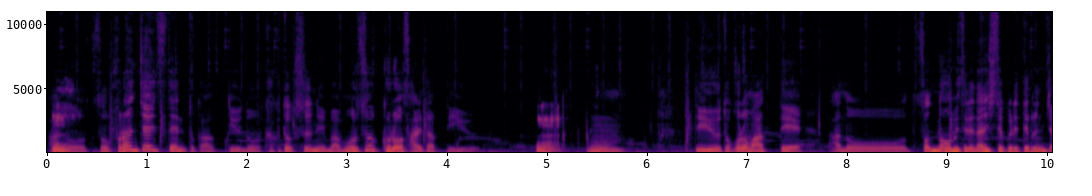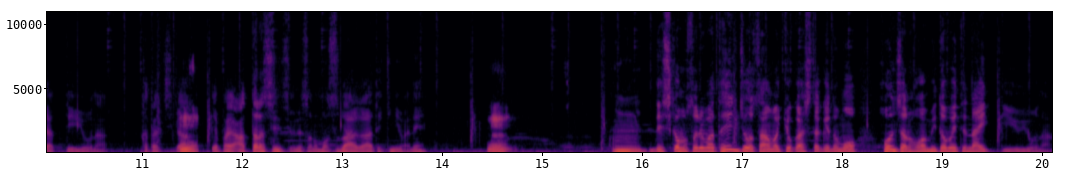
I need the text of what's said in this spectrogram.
あのそのフランチャイズ店とかっていうのを獲得するのに、まあ、ものすごく苦労されたっていう、うん。うん、っていうところもあって、あのーそんなお店で何してくれてるんじゃっていうような形がうんやっぱりあったらしいんですよね、そのモスバーガー的にはね。うん。うん、でしかもそれは店長さんは許可したけども本社の方は認めてないっていうような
